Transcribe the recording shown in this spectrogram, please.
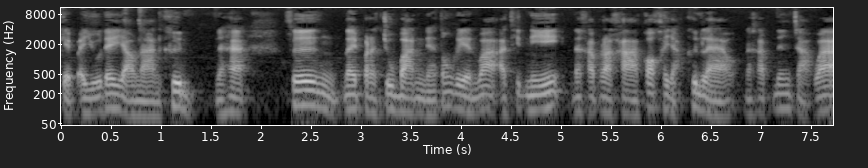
เก็บอายุได้ยาวนานขึ้นนะฮะซึ่งในปัจจุบันเนี่ยต้องเรียนว่าอาทิตย์นี้นะครับราคาก็ขยับขึ้นแล้วนะครับ เนื่องจากว่า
